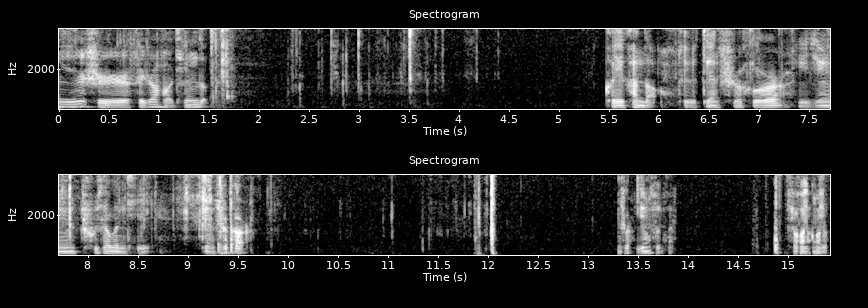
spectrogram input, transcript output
声音是非常好听的，可以看到这个电池盒已经出现问题，电池盖儿已经损坏，需要换油。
